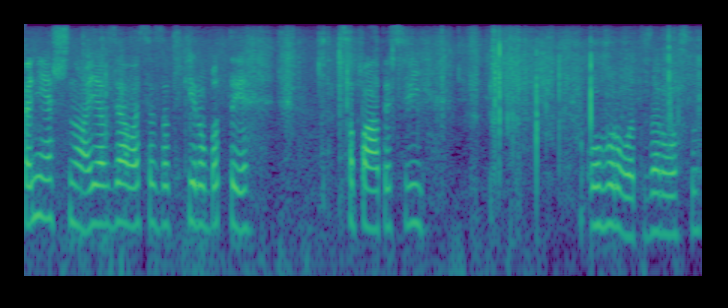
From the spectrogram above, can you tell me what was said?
Звісно, я взялася за такі роботи сапати свій огород зарослий.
